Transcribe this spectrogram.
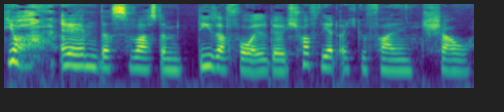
Ja, ähm, das war's dann mit dieser Folge. Ich hoffe, sie hat euch gefallen. Ciao.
